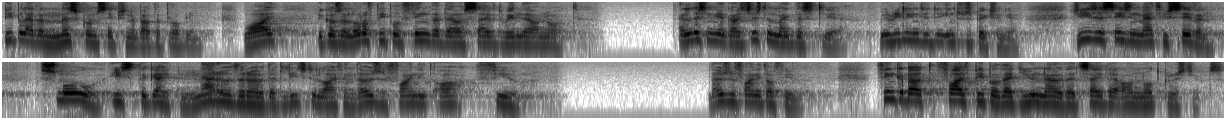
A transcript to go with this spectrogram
People have a misconception about the problem. Why? Because a lot of people think that they are saved when they are not. And listen here, guys, just to make this clear, we really need to do introspection here. Jesus says in Matthew 7 Small is the gate, narrow the road that leads to life, and those who find it are few. Those who find it are few. Think about five people that you know that say they are not Christians.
